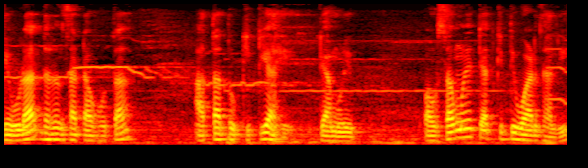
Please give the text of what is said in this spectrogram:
एवढा धरणसाठा होता आता तो किती आहे? त्यामुळे पावसामुळे त्यात किती वाढ झाली?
